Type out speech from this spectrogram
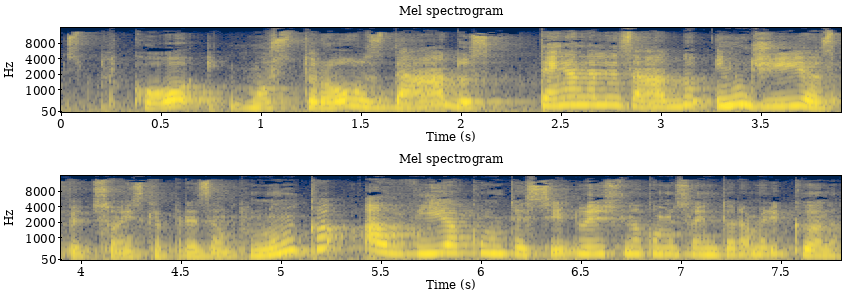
explicou, mostrou os dados, tem analisado em dia as petições, que, por exemplo, nunca havia acontecido isso na Comissão Interamericana.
